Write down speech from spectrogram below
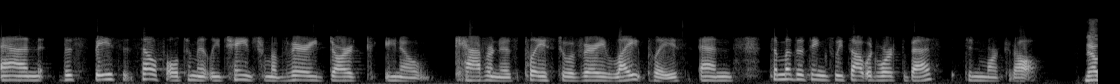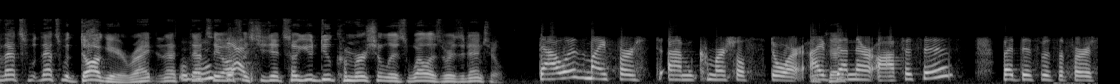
And the space itself ultimately changed from a very dark, you know, cavernous place to a very light place. And some of the things we thought would work the best didn't work at all. Now that's that's with dog ear, right? That, That's Mhm, the office yes. you did. So you do commercial as well as residential. That was my first um, commercial store. I've done their offices, but this was the first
